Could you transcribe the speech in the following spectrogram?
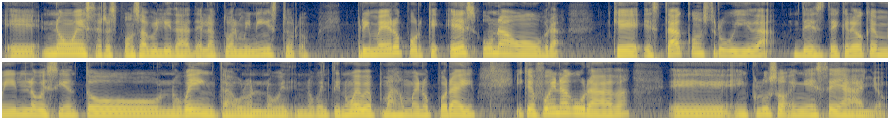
eh, no es responsabilidad del actual ministro. Primero porque es una obra que está construida desde creo que 1990 o 99 más o menos por ahí y que fue inaugurada eh, incluso en ese año.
